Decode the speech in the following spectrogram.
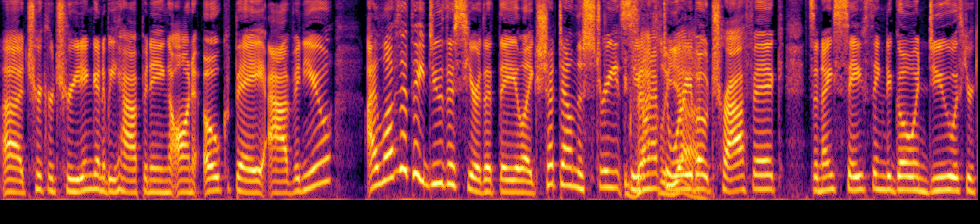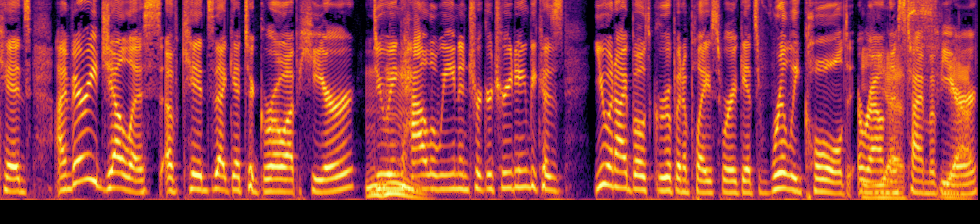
Uh, Trick or treating going to be happening on Oak Bay Avenue. I love that they do this here, that they like shut down the streets so you don't have to worry yeah. about traffic. It's a nice, safe thing to go and do with your kids. I'm very jealous of kids that get to grow up here doing Mm-hmm. Halloween and trick or treating because you and I both grew up in a place where it gets really cold around this time of yeah. year.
